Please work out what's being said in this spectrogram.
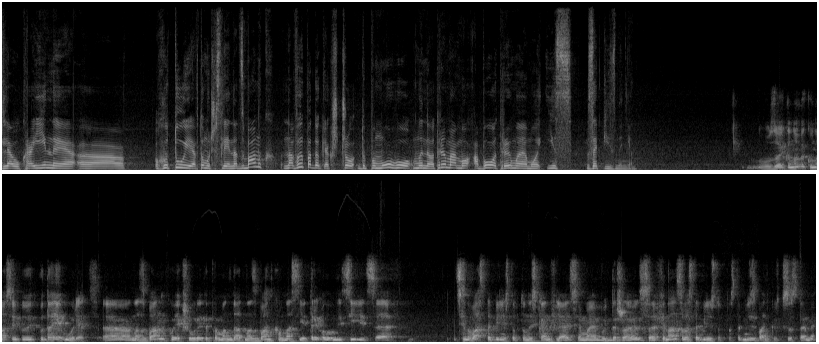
для України е, готує, в тому числі і Нацбанк, на випадок, якщо допомогу ми не отримаємо або отримаємо із запізненням. Ну, за економіку у нас відповідає уряд. Е, Нацбанку, якщо говорити про мандат Нацбанку, у нас є три головні цілі: це цінова стабільність, тобто низька інфляція має бути державі, це фінансова стабільність, тобто стабільність банківської системи.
